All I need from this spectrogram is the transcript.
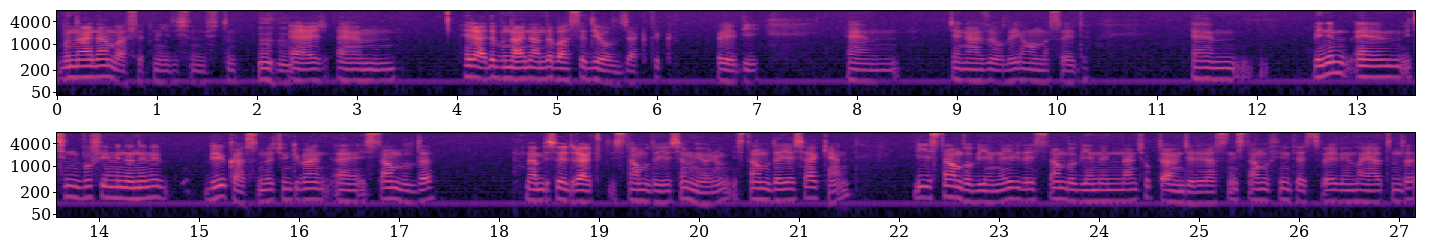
bunlardan bahsetmeyi düşünmüştüm. Hı hı. Eğer e, herhalde bunlardan da bahsediyor olacaktık. Böyle bir e, cenaze olayı olmasaydı. E, benim e, için bu filmin önemi büyük aslında. Çünkü ben e, İstanbul'da ben bir süredir artık İstanbul'da yaşamıyorum. İstanbul'da yaşarken bir İstanbul Bienali bir de İstanbul Bienalinden çok daha önceleri aslında İstanbul Film Festivali benim hayatımda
